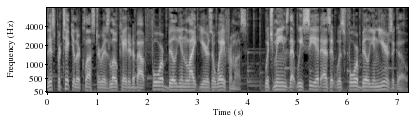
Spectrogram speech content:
This particular cluster is located about 4 billion light-years away from us, which means that we see it as it was 4 billion years ago.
